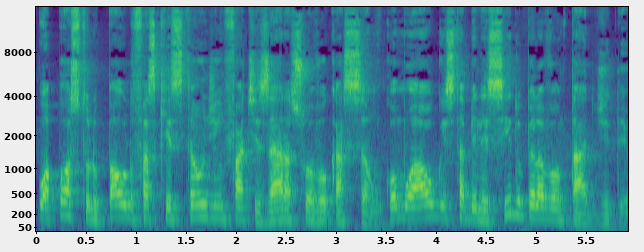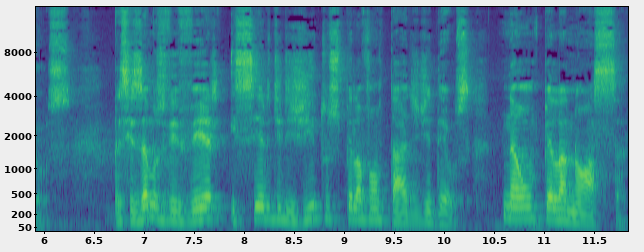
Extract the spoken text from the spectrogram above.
o apóstolo Paulo faz questão de enfatizar a sua vocação como algo estabelecido pela vontade de Deus. Precisamos viver e ser dirigidos pela vontade de Deus, não pela nossa.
